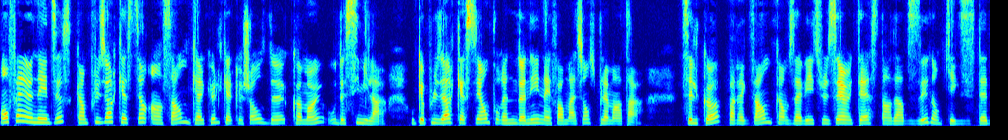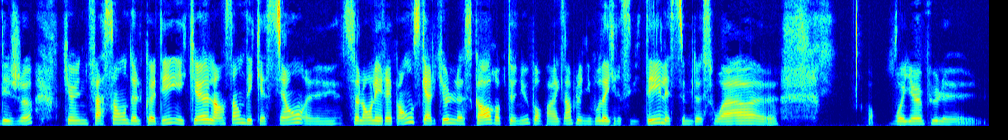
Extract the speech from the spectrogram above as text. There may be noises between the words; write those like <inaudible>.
On fait un indice quand plusieurs questions ensemble calculent quelque chose de commun ou de similaire, ou que plusieurs questions pourraient nous donner une information supplémentaire. C'est le cas, par exemple, quand vous avez utilisé un test standardisé, donc qui existait déjà, qui a une façon de le coder et que l'ensemble des questions, euh, selon les réponses, calcule le score obtenu pour, par exemple, le niveau d'agressivité, l'estime de soi. Euh, bon, vous voyez un peu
